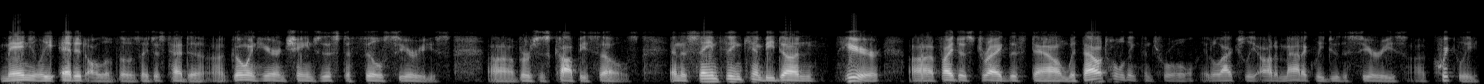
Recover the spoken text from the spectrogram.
manually edit all of those. I just had to uh, go in here and change this to fill series versus copy cells. And the same thing can be done here, uh, if I just drag this down without holding control, it'll actually automatically do the series uh, quickly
